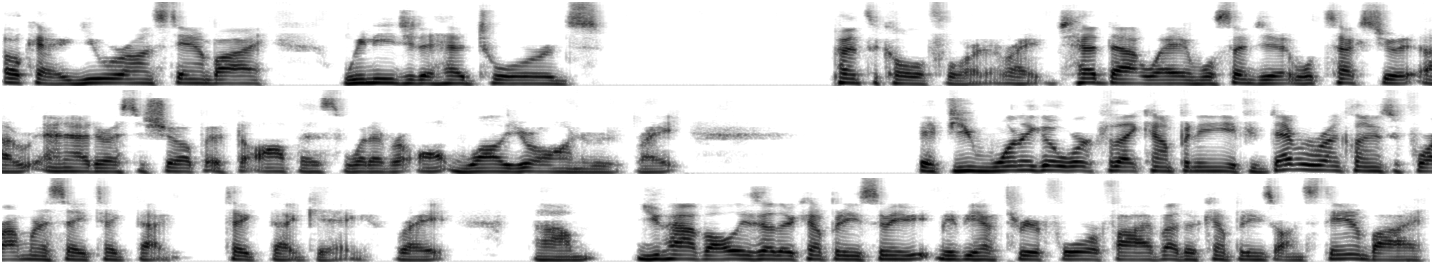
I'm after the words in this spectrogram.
"Okay, you were on standby. We need you to head towards Pensacola, Florida, right? Head that way, and we'll send you, we'll text you a, an address to show up at the office, whatever, while you're en route, right? If you want to go work for that company, if you've never run claims before, I'm going to say take that take that gig, right? Um, you have all these other companies, so maybe maybe you have three or four or five other companies on standby.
